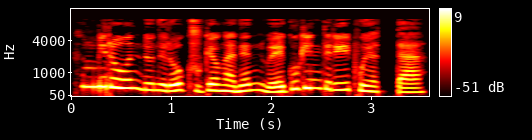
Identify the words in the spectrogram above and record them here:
흥미로운 눈으로 구경하는 외국인들이 보였다.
